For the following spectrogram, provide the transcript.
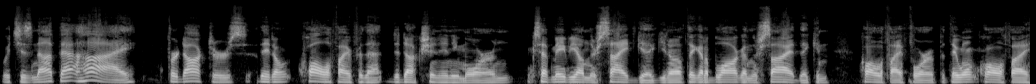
which is not that high, for doctors, they don't qualify for that deduction anymore, and except maybe on their side gig. You know, if they got a blog on their side, they can qualify for it, but they won't qualify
